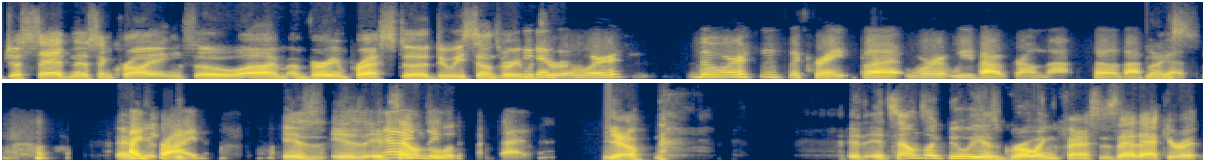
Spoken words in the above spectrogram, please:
just sadness and crying. So I'm I'm very impressed. Uh, Dewey sounds very yeah, mature. The worst the worst is the crate, but we're we've outgrown that, so that's nice. good. I it, tried. It, is is it now sounds a little yeah. it it sounds like Dewey is growing fast. Is that accurate?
